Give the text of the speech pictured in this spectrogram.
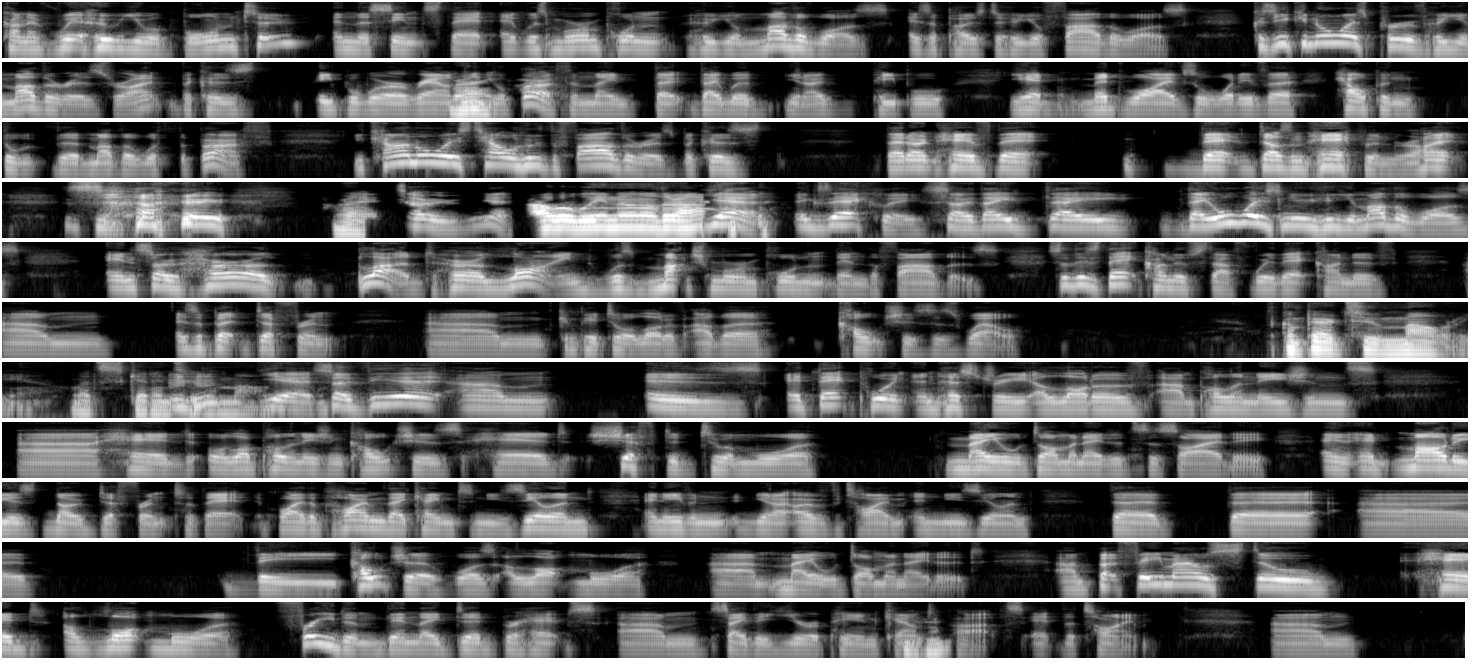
kind of who you were born to, in the sense that it was more important who your mother was as opposed to who your father was, because you can always prove who your mother is, right? Because people were around right. at your birth and they, they they were you know people you had midwives or whatever helping the, the mother with the birth. You can't always tell who the father is because they don't have that that doesn't happen right? So right. so yeah. Probably in another eye. yeah exactly. So they they they always knew who your mother was and so her blood her line was much more important than the father's. So there's that kind of stuff where that kind of um is a bit different um, compared to a lot of other cultures as well. Compared to Maori, let's get into mm-hmm. the Maori. Yeah, so there um, is at that point in history, a lot of um, Polynesians uh, had, or a lot of Polynesian cultures had shifted to a more male-dominated society, and, and Maori is no different to that. By the time they came to New Zealand, and even you know over time in New Zealand, the the uh, the culture was a lot more um, male dominated. Um, but females still had a lot more freedom than they did, perhaps, um, say, the European mm-hmm. counterparts mm-hmm. at the time. Um,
